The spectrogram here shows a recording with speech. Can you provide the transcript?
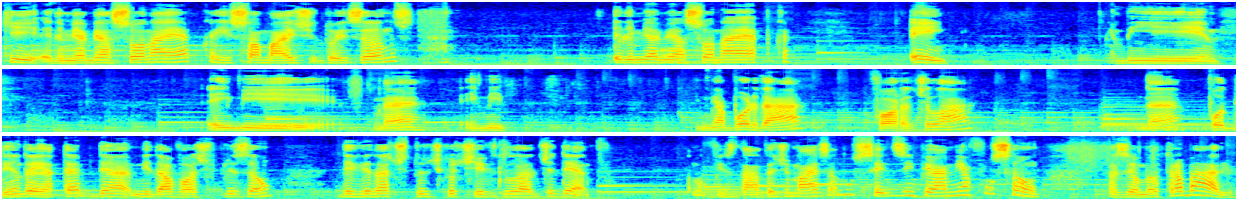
que ele me ameaçou na época, isso há mais de dois anos, ele me ameaçou na época em me em me, né, em me, em me abordar fora de lá, né, podendo aí até me dar voz de prisão devido à atitude que eu tive do lado de dentro. Eu não fiz nada demais a não ser desempenhar a minha função, fazer o meu trabalho.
